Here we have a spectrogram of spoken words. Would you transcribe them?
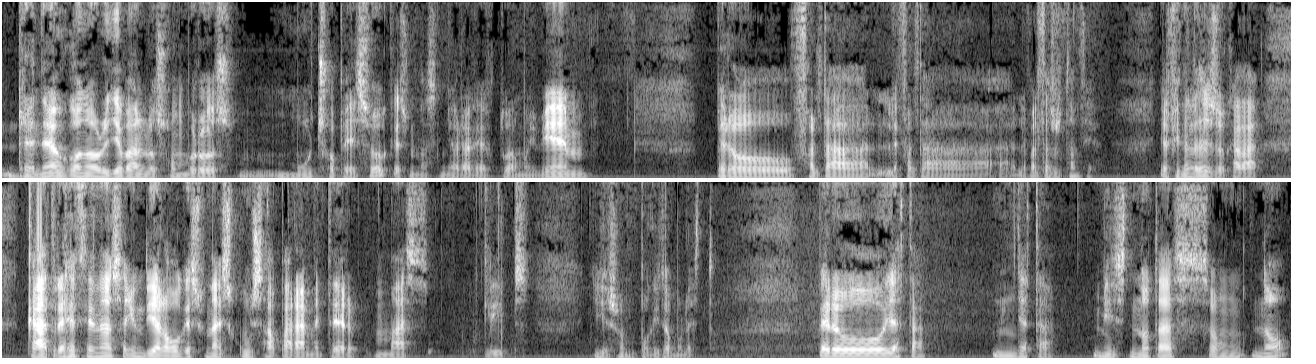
René O'Connor lleva en los hombros mucho peso, que es una señora que actúa muy bien, pero falta, le falta, le falta sustancia. Y al final es eso, cada, cada tres escenas hay un diálogo que es una excusa para meter más clips y es un poquito molesto. Pero ya está, ya está. Mis notas son no.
